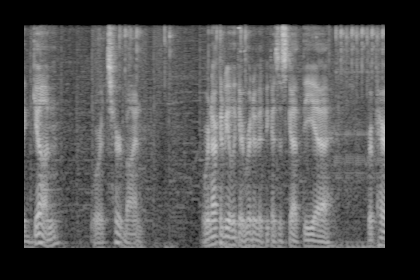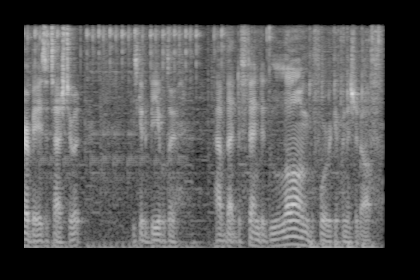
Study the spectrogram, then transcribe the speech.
the gun or a turbine. We're not going to be able to get rid of it because it's got the uh, repair bays attached to it. He's going to be able to have that defended long before we can finish it off.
